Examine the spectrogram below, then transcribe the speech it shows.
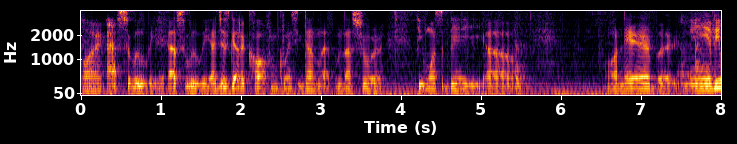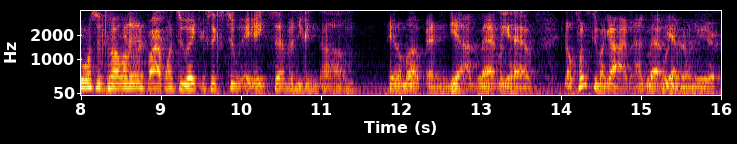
Or Absolutely, absolutely. I just got a call from Quincy Dunlap. I'm not sure if he wants to be uh, on there, but I mean, if he wants to call in 512-836-2887, you can um, hit him up. And yeah, I gladly have. You know, Quincy, my guy, man. I gladly have Yeah. him on here.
